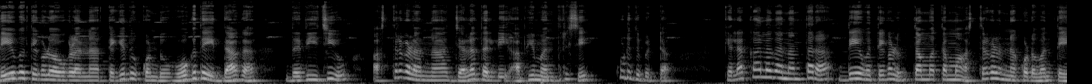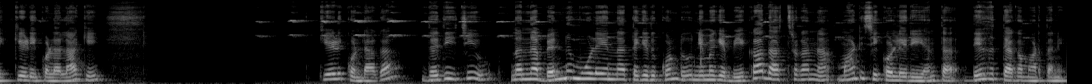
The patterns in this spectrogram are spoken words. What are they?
ದೇವತೆಗಳು ಅವುಗಳನ್ನು ತೆಗೆದುಕೊಂಡು ಹೋಗದೇ ಇದ್ದಾಗ ದದೀಜಿಯು ಅಸ್ತ್ರಗಳನ್ನು ಜಲದಲ್ಲಿ ಅಭಿಮಂತ್ರಿಸಿ ಕುಡಿದುಬಿಟ್ಟ. ಕೆಲಕಾಲದ ನಂತರ ದೇವತೆಗಳು ತಮ್ಮ ತಮ್ಮ ಅಸ್ತ್ರಗಳನ್ನು ಕೊಡುವಂತೆ ಕೇಳಿಕೊಳ್ಳಲಾಗಿ ಕೇಳಿಕೊಂಡಾಗ ದದೀಚಿಯು ನನ್ನ ಬೆನ್ನ ಮೂಳೆಯನ್ನು ತೆಗೆದುಕೊಂಡು ನಿಮಗೆ ಬೇಕಾದ ಅಸ್ತ್ರಗಳನ್ನು ಮಾಡಿಸಿಕೊಳ್ಳಿರಿ ಅಂತ ದೇಹತ್ಯಾಗ ಮಾಡ್ತಾನೆ.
